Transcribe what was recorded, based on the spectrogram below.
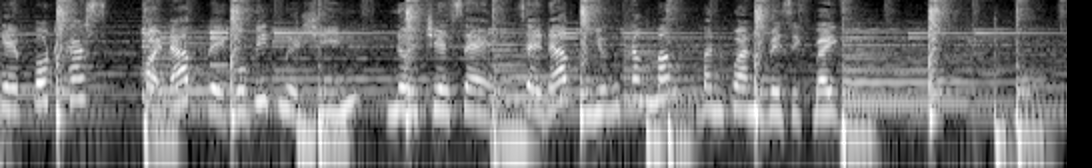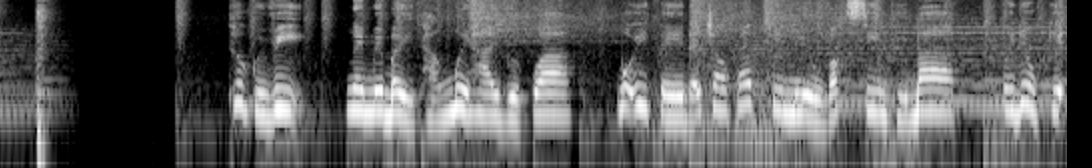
nghe podcast Hỏi đáp về Covid-19, nơi chia sẻ, giải đáp những thắc mắc băn khoăn về dịch bệnh. Thưa quý vị, ngày 17 tháng 12 vừa qua, Bộ Y tế đã cho phép tiêm liều vaccine thứ ba với điều kiện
